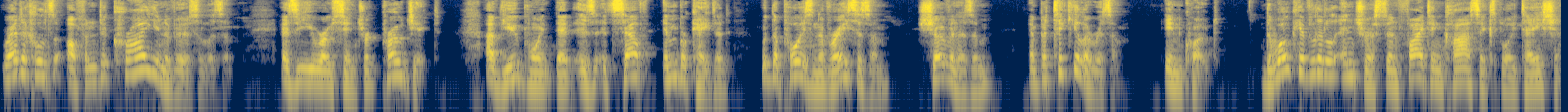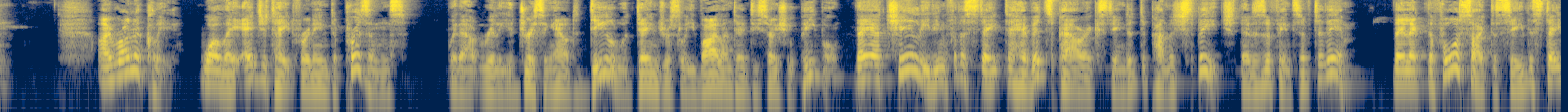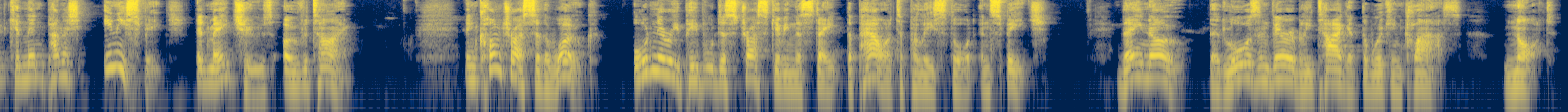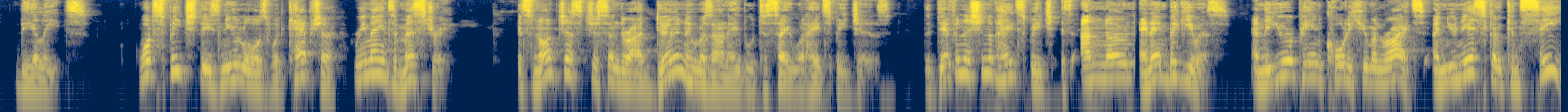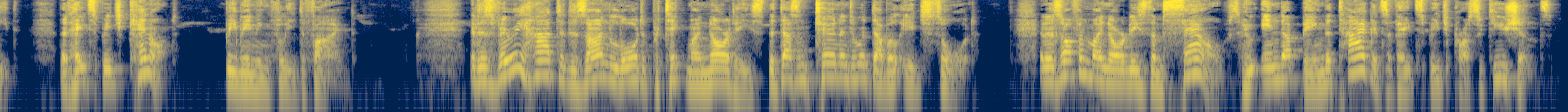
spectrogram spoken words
Radicals often decry universalism as a Eurocentric project, a viewpoint that is itself imbricated with the poison of racism, chauvinism, and particularism. The woke have little interest in fighting class exploitation. Ironically, while they agitate for an end to prisons, without really addressing how to deal with dangerously violent antisocial people, they are cheerleading for the state to have its power extended to punish speech that is offensive to them. They lack the foresight to see the state can then punish any speech it may choose over time. In contrast to the woke, ordinary people distrust giving the state the power to police thought and speech. They know that laws invariably target the working class, not the elites. What speech these new laws would capture remains a mystery. It's not just Jacinda Ardern who was unable to say what hate speech is. The definition of hate speech is unknown and ambiguous, and the European Court of Human Rights and UNESCO concede that hate speech cannot be meaningfully defined. It is very hard to design a law to protect minorities that doesn't turn into a double edged sword. It is often minorities themselves who end up being the targets of hate speech prosecutions,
